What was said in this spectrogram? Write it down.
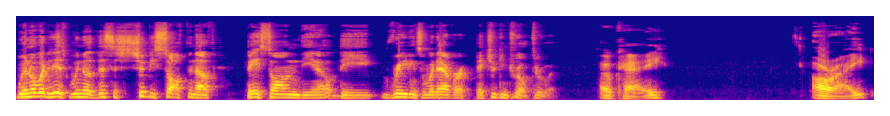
we know what it is. We know this is, should be soft enough based on the you know the readings or whatever that you can drill through it. Okay. All right.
